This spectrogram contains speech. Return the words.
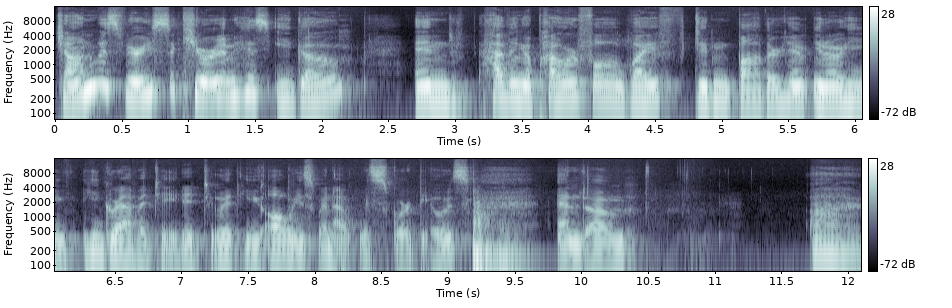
John was very secure in his ego, and having a powerful wife didn't bother him. You know, he he gravitated to it. He always went out with Scorpios, and um, uh,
